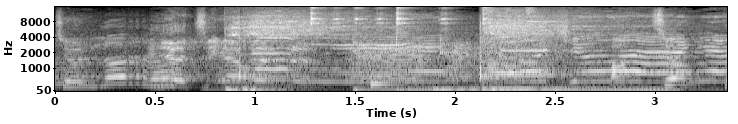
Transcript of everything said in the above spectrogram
bojo loro. Iya, Cik. Iya, iya. Pak eh,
